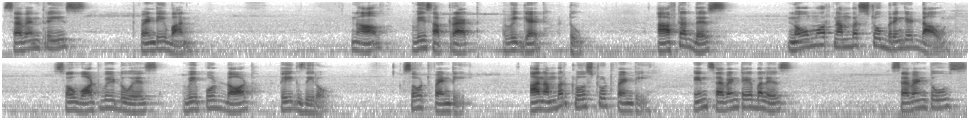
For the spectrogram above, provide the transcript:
7 3s 21. Now we subtract, we get 2. After this, no more numbers to bring it down. So what we do is we put dot take 0. So 20. A number close to 20 in 7 table is 7 2s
